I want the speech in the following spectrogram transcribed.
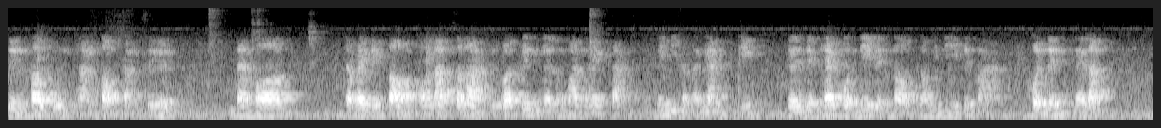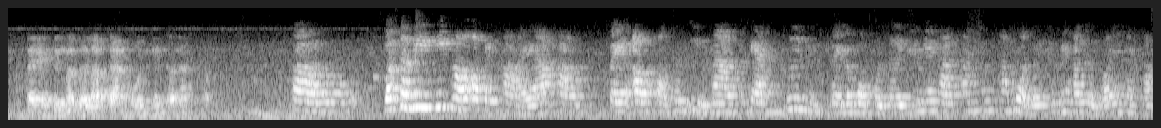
ดึงเข้ากลุ่มถามต่อสั่งซื้อ แต่พอ จะไปติดต่อขอรับสลากหรือว่าขึ้นเงินรางวัลอะไรต่างๆไม่มีสำนักงานจริงก็จะเป็นแค่คนที่เป็นนอมมินีขึ้นมาคนหนึ่งในรับ แต่ขึ้นมาเพื่อรับการโอนเงินเท่านั้นครับเอ่อลอตเตอรี่ที่เขาเอาไปขายอะค่ะไปเอาของคนอื่นมาสแกนขึ้นในระบบหมดเลยใช่ไหมคะทั้งทั้งหมดเลยใช่ไหมคะหรือว่ายังไงคะ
